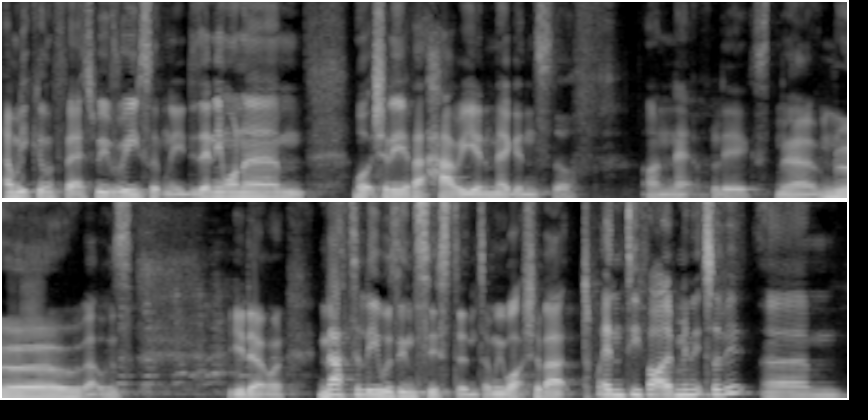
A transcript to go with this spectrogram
And we confess, we've recently, does anyone um, watch any of that Harry and Meghan stuff on Netflix? No, no, that was you don't want. Natalie was insistent, and we watched about 25 minutes of it. Um,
